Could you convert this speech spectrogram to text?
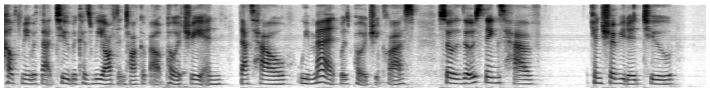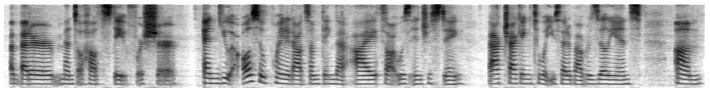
helped me with that too because we often talk about poetry and that's how we met was poetry class. So those things have contributed to a better mental health state for sure. And you also pointed out something that I thought was interesting, backtracking to what you said about resilience. Um,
